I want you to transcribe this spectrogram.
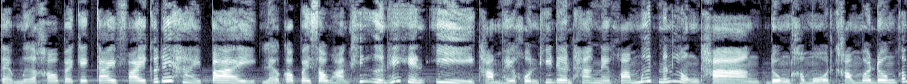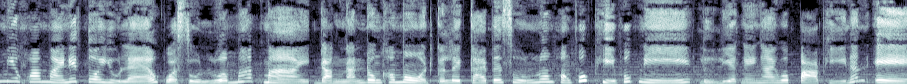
แต่เมื่อเข้าไปใกล้ๆไฟก็ได้หายไป แล้วก็ไปสว่างที่อื่นให้เห็นอีกทำให้คนที่เดินทางในความมืดนั้นหลงทาง ดงขโมดคำว่าดงก็มีความหมายในตัวอยู่แล้วว่าศูนย์รวมมากมาย ดังนั้นดงขโมดก็เลยกลายเป็นศูนย์รวมของพวกผีพวกนี้ หรือเรียกง่าย ๆ ว่าป่าผีนั่นเอง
